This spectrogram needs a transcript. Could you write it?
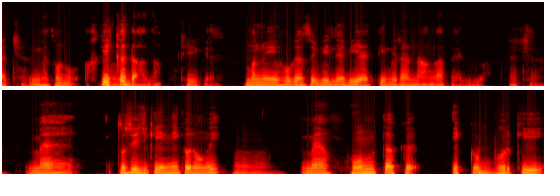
ਅੱਛਾ। ਮੈਂ ਤੁਹਾਨੂੰ ਹਕੀਕਤ ਦੱਸਦਾ। ਠੀਕ ਹੈ। ਮੈਨੂੰ ਇਹ ਹੋ ਗਿਆ ਸੀ ਵੀ ਲੈ ਵੀ ਐਕਤੀ ਮੇਰਾ ਨਾਂਗਾ ਪੈ ਜਾਊਗਾ। ਅੱਛਾ। ਮੈਂ ਤੁਸੀਂ ਯਕੀਨ ਨਹੀਂ ਕਰੋਗੇ ਹੂੰ। ਮੈਂ ਹੁਣ ਤੱਕ ਇੱਕ ਬੁਰਕੀ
